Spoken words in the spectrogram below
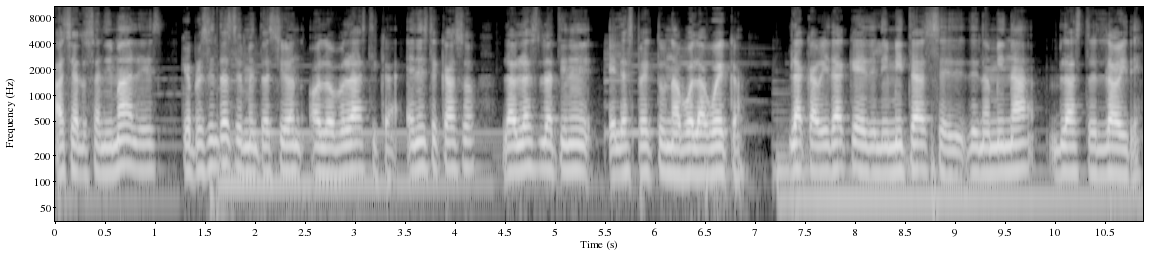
hacia los animales, que presenta segmentación holoblástica. En este caso, la blástula tiene el aspecto de una bola hueca. La cavidad que delimita se denomina blastoiloide.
